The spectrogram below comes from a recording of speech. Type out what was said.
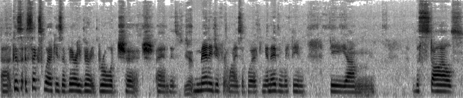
because uh, sex work is a very very broad church, and there's yeah. many different ways of working, and even within the um, the styles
